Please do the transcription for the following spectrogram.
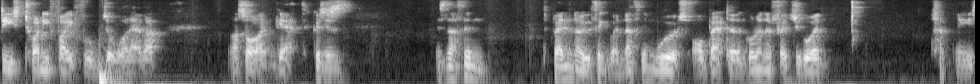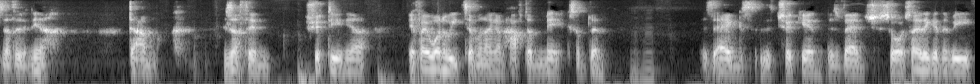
these twenty five foods or whatever. That's all I can get because there's there's nothing. Depending on how you think about it, nothing worse or better than going in the fridge and going, fuck me, there's nothing in here. Damn, there's nothing shitty in here. If I want to eat something, I'm gonna have to make something mm-hmm. There's eggs, there's chicken, there's veg. So it's either going to be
